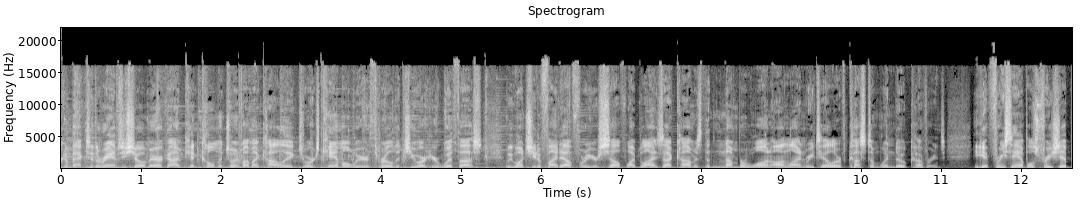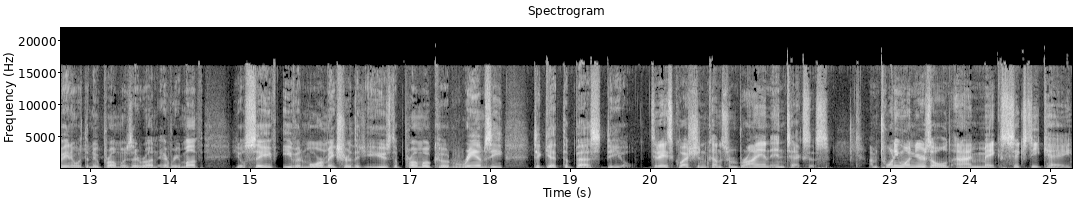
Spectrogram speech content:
Welcome back to the Ramsey Show, America. I'm Ken Coleman, joined by my colleague George Kamel. We are thrilled that you are here with us. We want you to find out for yourself why Blinds.com is the number one online retailer of custom window coverings. You get free samples, free shipping, and with the new promos they run every month, you'll save even more. Make sure that you use the promo code Ramsey to get the best deal. Today's question comes from Brian in Texas. I'm 21 years old and I make 60K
